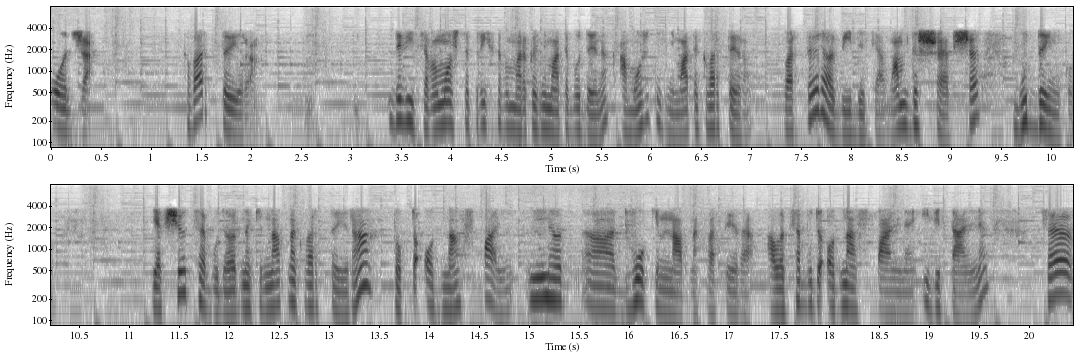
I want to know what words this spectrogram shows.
Отже, квартира. Дивіться, ви можете приїхати в Америку знімати будинок, а можете знімати квартиру. Квартира обійдеться вам дешевше будинку. Якщо це буде однокімнатна квартира, тобто одна спальня, не а, двокімнатна квартира, але це буде одна спальня і вітальня, це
